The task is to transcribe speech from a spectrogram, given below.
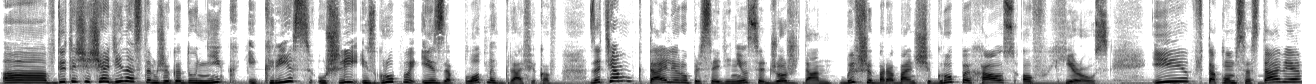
А, в 2011 же году Ник и Крис ушли из группы из-за плотных графиков. Затем к Тайлеру присоединился Джош Дан, бывший барабанщик группы House of Heroes. И в таком составе,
